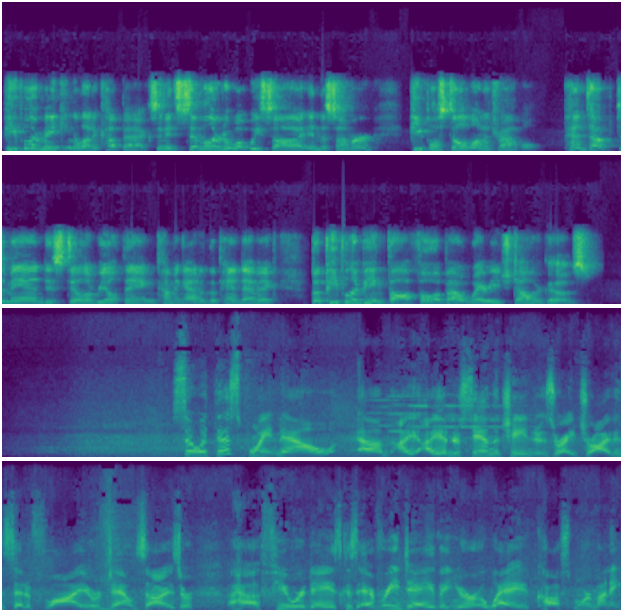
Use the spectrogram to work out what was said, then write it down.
People are making a lot of cutbacks, and it's similar to what we saw in the summer. People still want to travel pent up demand is still a real thing coming out of the pandemic, but people are being thoughtful about where each dollar goes. So at this point now, um, I, I, understand the changes, right? Drive instead of fly, or downsize, or fewer days, because every day that you're away costs more money.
